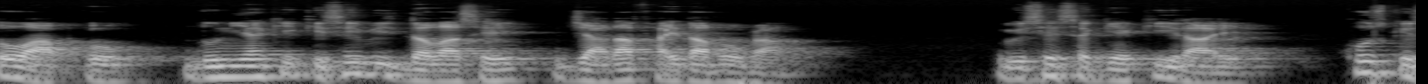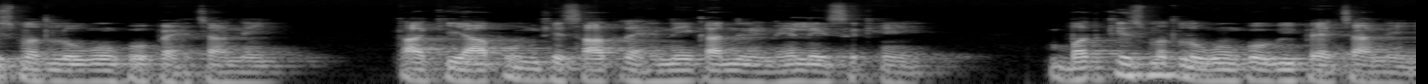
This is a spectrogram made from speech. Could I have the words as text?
तो आपको दुनिया की किसी भी दवा से ज़्यादा फ़ायदा होगा। विशेषज्ञ की राय, खुशकिस्मत लोगों को पहचानें, ताकि आप उनके साथ रहने का निर्णय ले सकें। बदकिस्मत लोगों को भी पहचानें,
